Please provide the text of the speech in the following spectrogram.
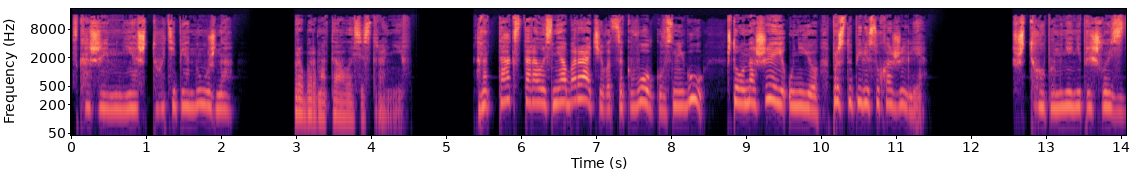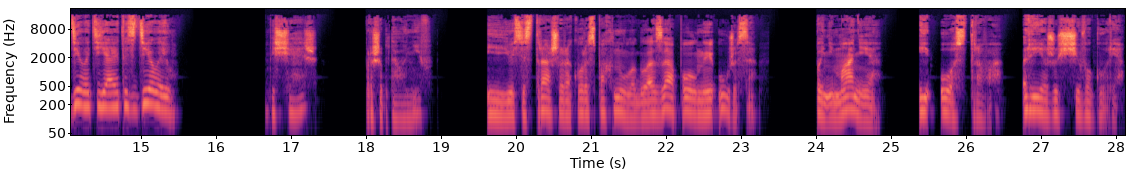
«Скажи мне, что тебе нужно?» — пробормотала сестра Нив. Она так старалась не оборачиваться к волку в снегу, что на шее у нее проступили сухожилия. «Что бы мне ни пришлось сделать, я это сделаю!» «Обещаешь?» — прошептала Нив. И ее сестра широко распахнула глаза, полные ужаса, понимания и острого, режущего горя.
